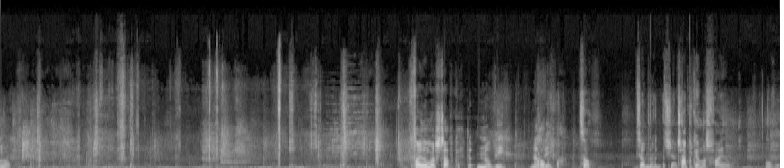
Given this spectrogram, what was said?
No. Fajną masz czapkę. To nowy? Nowy? Co? Co mam? Czap, Czapkę masz fajną, mówię.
